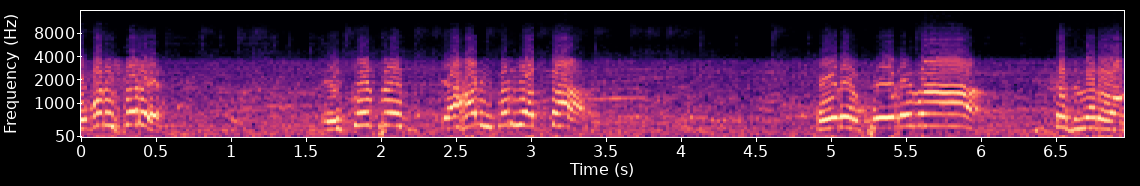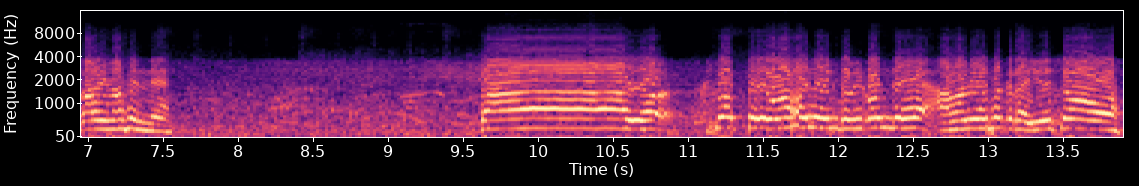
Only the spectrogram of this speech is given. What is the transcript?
ここで光る。エスケープ、やはり無理だった。これ、これは、しかしまだ分かりませんね。さあ、よ腐った両ハイに飛び込んで、雨宮さくら優勝。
